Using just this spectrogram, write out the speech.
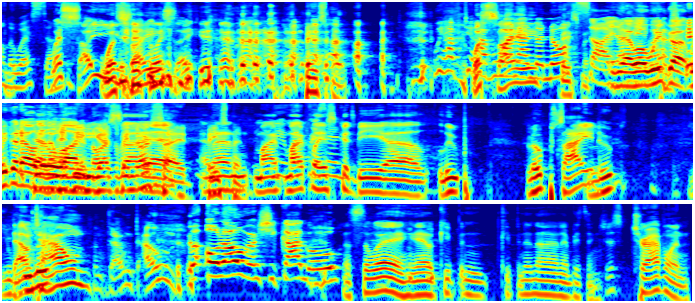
on the west side. West Side. West Side? West Side. Basement. We have to West have one on the north basement. side. yeah, I well, we've got we got our little one. maybe you guys will be north north side. side And basement. then my, We my place could be uh, Loop Loop side. Loop. downtown. Downtown. We're all over Chicago. That's the way. Yeah, we're keeping keeping an eye on everything. Just traveling.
